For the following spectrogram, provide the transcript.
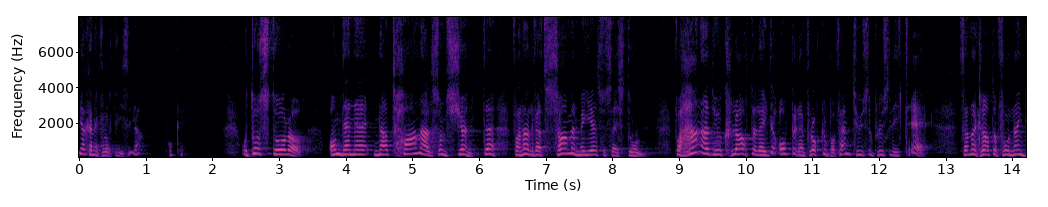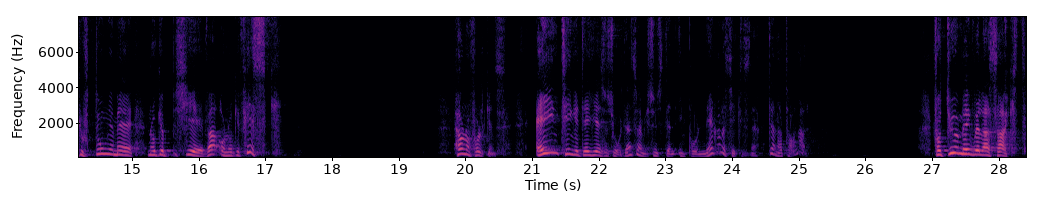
Ja, kan jeg få lov til å vise? Ja, ok. Og da står det om denne Nathanael som skjønte For han hadde vært sammen med Jesus en stund. For han hadde jo klart å legge opp i den flokken på 5000 pluss litt til. Så han har klart å funne en guttunge med noe skjeve og noe fisk. Hør nå, folkens. Én ting er det Jesus gjorde. Den som jeg syns den imponerende skikkelsen er, det er Nathanael. For du og meg ville ha sagt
